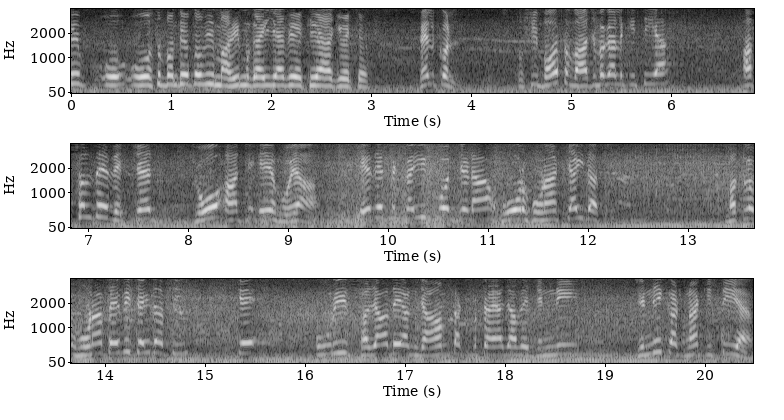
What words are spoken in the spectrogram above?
ਤੇ ਉਹ- ਉਸ ਬੰਦੇ ਤੋਂ ਵੀ ਮਾਫੀ ਮੰਗਾਈ ਜਾਵੇ ਇੱਥੇ ਆ ਕੇ ਵਿੱਚ। ਬਿਲਕੁਲ। ਤੁਸੀਂ ਬਹੁਤ ਵਾਜਬ ਗੱਲ ਕੀਤੀ ਆ। ਅਸਲ ਦੇ ਵਿੱਚ ਜੋ ਅੱਜ ਇਹ ਹੋਇਆ, ਇਹਦੇ 'ਚ ਕਈ ਕੁਝ ਜਿਹੜਾ ਹੋਰ ਹੋਣਾ ਚਾਹੀਦਾ ਸੀ। ਮਤਲਬ ਹੋਣਾ ਤੇ ਇਹ ਵੀ ਚਾਹੀਦਾ ਸੀ ਕਿ ਪੂਰੀ ਸਜ਼ਾ ਦੇ ਅੰਜਾਮ ਤੱਕ ਪਹੁੰਚਾਇਆ ਜਾਵੇ। ਜਿੰਨੀ ਜਿੰਨੀ ਘਟਨਾ ਕੀਤੀ ਹੈ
